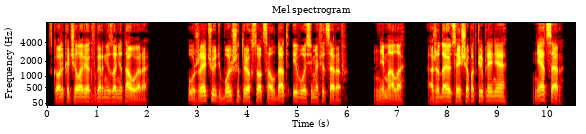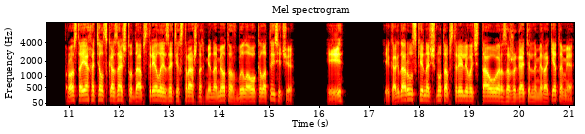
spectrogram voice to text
«Сколько человек в гарнизоне Тауэра?» «Уже чуть больше трехсот солдат и восемь офицеров». «Немало. Ожидаются еще подкрепления?» «Нет, сэр. Просто я хотел сказать, что до обстрела из этих страшных минометов было около тысячи». «И?» «И когда русские начнут обстреливать Тауэр зажигательными ракетами,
